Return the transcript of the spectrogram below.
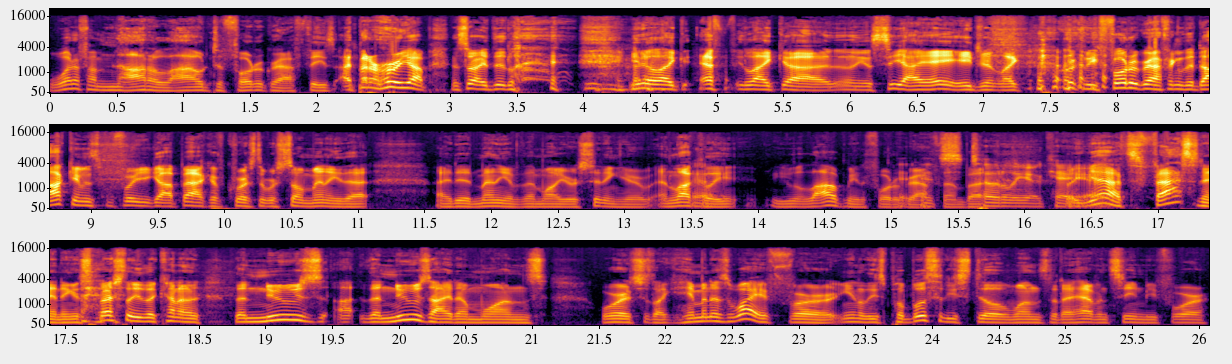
What if I'm not allowed to photograph these? I better hurry up. And so I did, you know, like F, like uh, a CIA agent, like quickly photographing the documents before you got back. Of course, there were so many that I did many of them while you were sitting here, and luckily you allowed me to photograph it's them. But totally okay. but yeah, it's fascinating, especially the kind of the news uh, the news item ones where it's just like him and his wife, or you know these publicity still ones that I haven't seen before.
